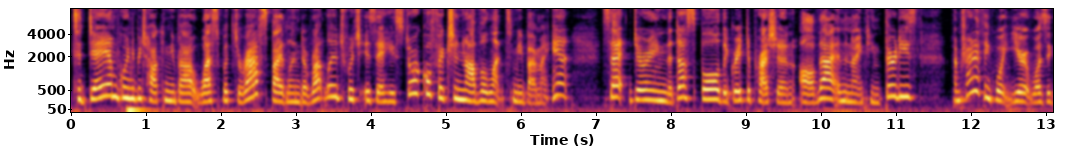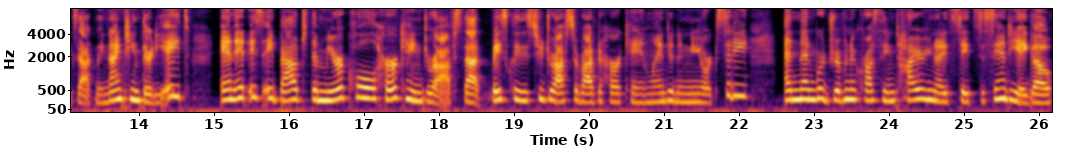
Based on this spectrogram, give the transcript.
Today I'm going to be talking about West with Giraffes by Lynda Rutledge, which is a historical fiction novel lent to me by my aunt, set during the Dust Bowl, the Great Depression, all of that in the 1930s. I'm trying to think what year it was exactly 1938, and it is about the miracle hurricane giraffes that basically these two giraffes survived a hurricane, landed in New York City, and then were driven across the entire United States to San Diego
